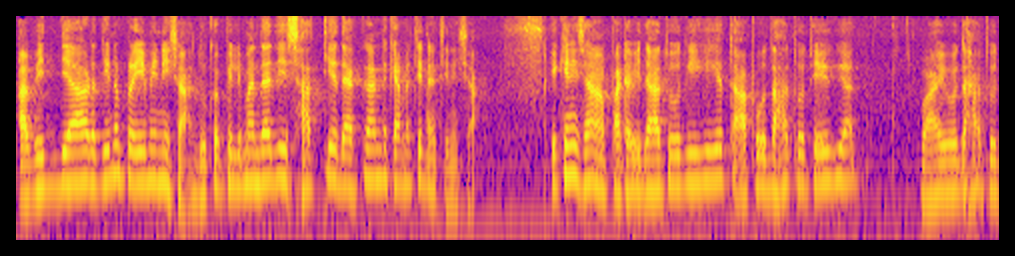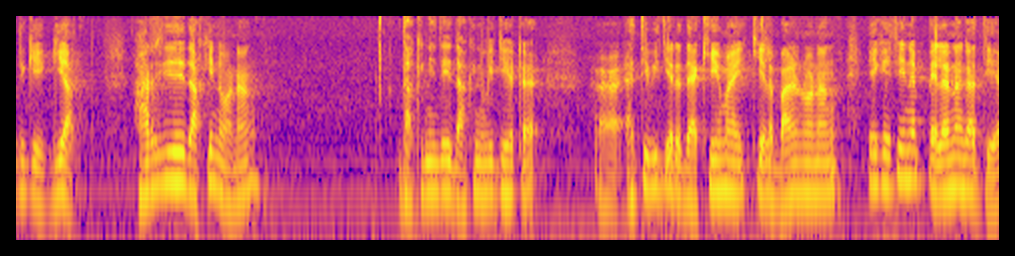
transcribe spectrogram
අවිද්‍යාවට තියෙන ප්‍රේම නිසා දුක පිළිබඳදී සත්‍ය දැක ගන්න කැමති නැති නිසා ඒක නිසා පඨවි ධාතුව දිගේ ගියත් ආපෝ ධාතුව තේ ගියත් වායෝ ධාතුව දිගේ ගියත් හරියට දකින්නවනම් දකින්නේ දකින්න විදිහට ඇති විදිහට දැකීමයි කියලා බලනවනම් ඒකේ තියෙන පෙළන ගතිය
